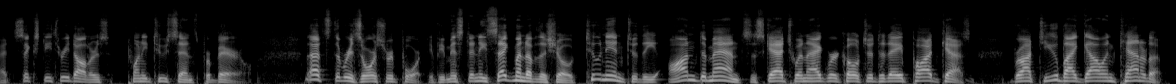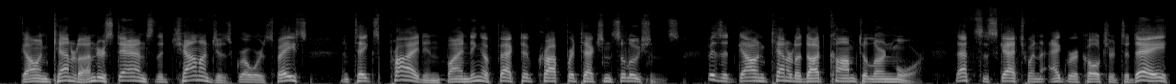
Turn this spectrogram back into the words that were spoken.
at $63.22 per barrel. That's the Resource Report. If you missed any segment of the show, tune in to the on demand Saskatchewan Agriculture Today podcast, brought to you by Gowan Canada. Gowan Canada understands the challenges growers face and takes pride in finding effective crop protection solutions. Visit gowancanada.com to learn more. That's Saskatchewan Agriculture Today.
